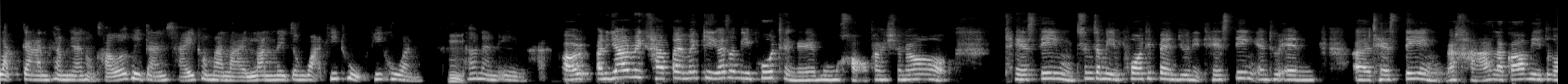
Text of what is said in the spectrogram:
หลักการทำงานของเขาก็คือการใช้ command line รันในจังหวะที่ถูกที่ควรอืมเท่านั้นเองค่ะ ขออนุญาต recap ไปเมื่อกี้ก็จะมีพูดถึงในมุมของ functional testing ซึ่งจะมีพวกที่เป็น unit testing end to end เอ่อ testing นะคะ แล้วก็มีตัว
